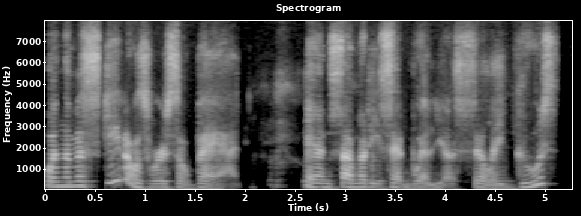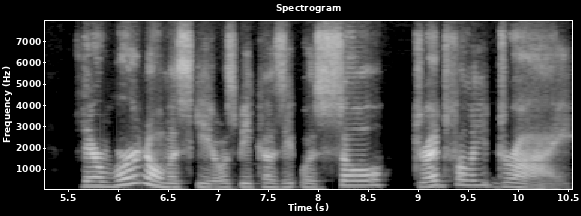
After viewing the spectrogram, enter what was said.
when the mosquitoes were so bad? And somebody said, Well, you silly goose. There were no mosquitoes because it was so dreadfully dry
